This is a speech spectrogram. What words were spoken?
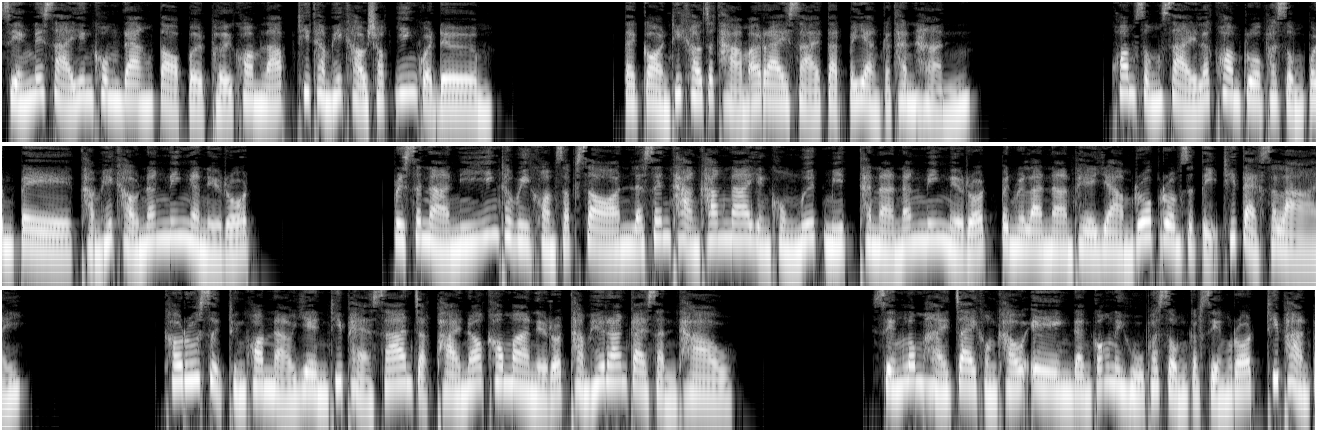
เสียงในสายยังคงดังต่อเปิดเผยความลับที่ทำให้เขาช็อกยิ่งกว่าเดิมแต่ก่อนที่เขาจะถามอะไรสายตัดไปอย่างกระทันหัน ความสงสัยและความกลัวผสมปนเปทำให้เขานั่งนิ่งงันในรถ ปริศนานี้ยิ่งทวีความซับซ้อน และเส้นทางข้างหน้ายังคงมืดมิดธนานั่งนิ่งในรถเป็นเวลานานพยายามรวบรวมสติที่แตกสลาย เขารู้สึกถึงความหนาวเย็นที่แผ่ซ่านจากภายนอกเข้ามาในรถทำให้ร่างกายสั่นเทาเสียงลมหายใจของเขาเองดังก้องในหูผสมกับเสียงรถที่ผ่านไป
